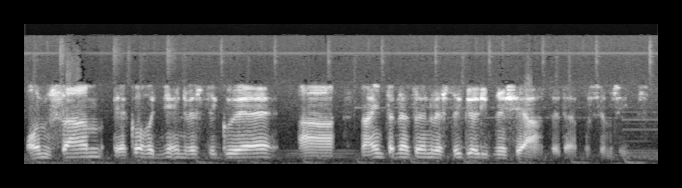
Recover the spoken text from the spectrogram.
on sám jako hodně investiguje a na internetu investiguje líp než já, teda musím říct.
